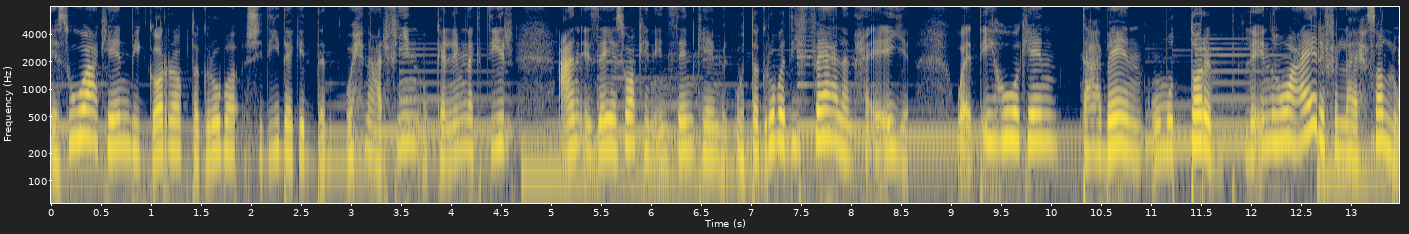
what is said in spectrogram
يسوع كان بيجرب تجربة شديدة جدا وإحنا عارفين واتكلمنا كتير عن إزاي يسوع كان إنسان كامل والتجربة دي فعلا حقيقية. وقد إيه هو كان تعبان ومضطرب لإن هو عارف اللي هيحصل له.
